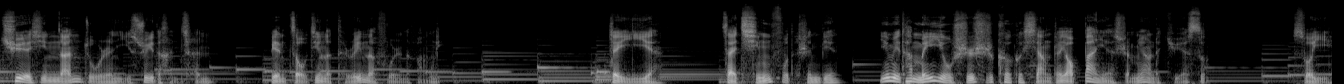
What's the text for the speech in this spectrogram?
确信男主人已睡得很沉，便走进了特瑞娜夫人的房里。这一夜，在情妇的身边，因为他没有时时刻刻想着要扮演什么样的角色，所以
